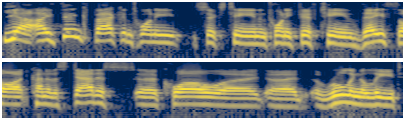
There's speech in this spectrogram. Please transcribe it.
Yeah, I think back in 2016 and 2015, they thought kind of the status uh, quo uh, uh, ruling elite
